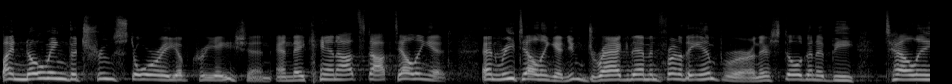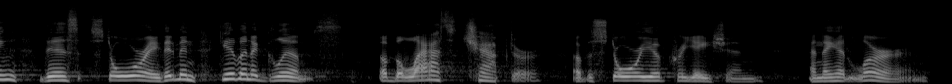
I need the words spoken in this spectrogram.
by knowing the true story of creation, and they cannot stop telling it and retelling it. You can drag them in front of the emperor, and they're still going to be telling this story. They've been given a glimpse of the last chapter of the story of creation, and they had learned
